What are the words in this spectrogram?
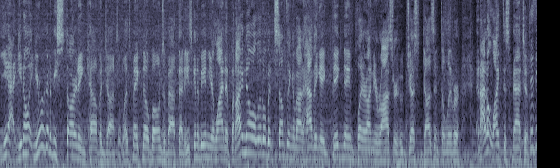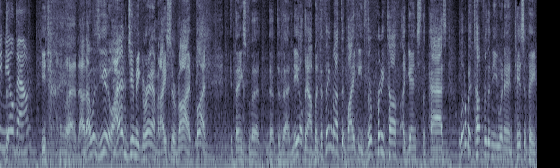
Yeah, you know what? You're going to be starting Calvin Johnson. Let's make no bones about that. He's going to be in your lineup, but I know a little bit something about having a big name player on your roster who just doesn't deliver. And I don't like this matchup. Does he kneel down? He, that was you. I had Jimmy Graham and I survived, but thanks for that, that that kneel down. But the thing about the Vikings, they're pretty tough against the pass, a little bit tougher than you would anticipate.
